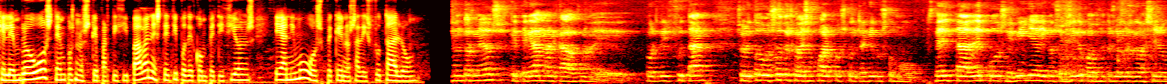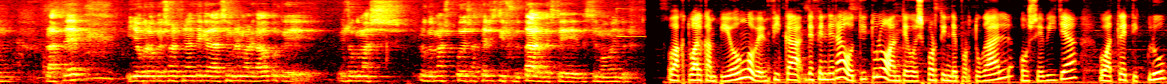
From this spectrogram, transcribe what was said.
que lembrou os tempos nos que participaba neste tipo de competicións e animou os pequenos a disfrutalo. Son torneos que te quedan marcados, ¿no? eh, por disfrutar sobre todo vosotros que vais a jugar pues, contra equipos como Celta, Depo, Sevilla y cosas así, que para vosotros yo creo que va a ser un placer y yo creo que eso al final te queda siempre marcado porque es lo que más, lo que más puedes hacer es disfrutar de, este, de estes momentos. O actual campeón, o Benfica, defenderá o título ante o Sporting de Portugal, o Sevilla, o Athletic Club,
